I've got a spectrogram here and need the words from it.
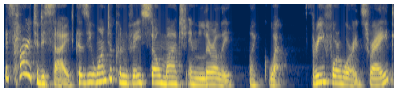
it's hard to decide because you want to convey so much in literally like what, three, four words, right?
